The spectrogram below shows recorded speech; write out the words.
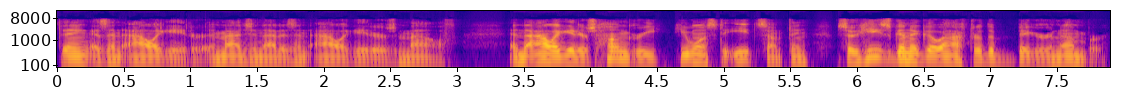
thing as an alligator. Imagine that as an alligator's mouth. And the alligator's hungry. He wants to eat something. So he's going to go after the bigger number.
